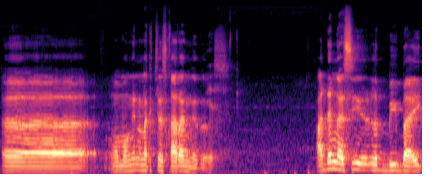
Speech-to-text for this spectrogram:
eh ngomongin anak kecil sekarang gitu, Yes. ada nggak sih lebih baik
